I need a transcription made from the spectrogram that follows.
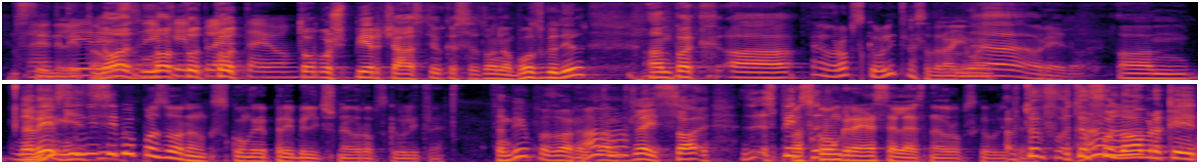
Naslednje A, leto. No, no to, to, to bo špir častil, ker se to ne bo zgodilo. Ampak, uh, Evropske volitve so, dragi moji. ja, v redu. Um, ne Ne vem, nisi, jaz- nisi bil pozoren, s kom gre prebelič na evropske volitve. Sem bil pozoren. Znam, glej, so, spet, Pa s kom gre SLS na Evropske volitve? To to je ful dobro, ker je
